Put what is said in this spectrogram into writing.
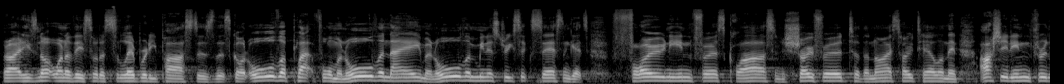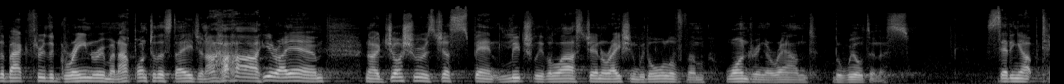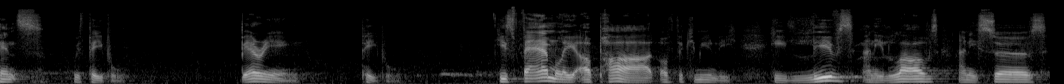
Right? He's not one of these sort of celebrity pastors that's got all the platform and all the name and all the ministry success and gets flown in first class and chauffeured to the nice hotel and then ushered in through the back through the green room and up onto the stage and ah ha ha, here I am. No, Joshua has just spent literally the last generation with all of them wandering around the wilderness, setting up tents with people, burying people his family are part of the community. He lives and he loves and he serves,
